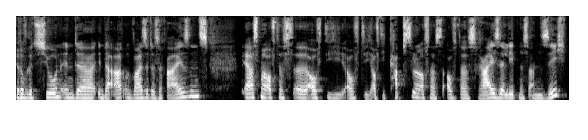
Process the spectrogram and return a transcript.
Revolution in der, in der Art und Weise des Reisens. Erstmal auf das, äh, auf die, auf die, auf die Kapsel und auf das, auf das Reiseerlebnis an sich.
